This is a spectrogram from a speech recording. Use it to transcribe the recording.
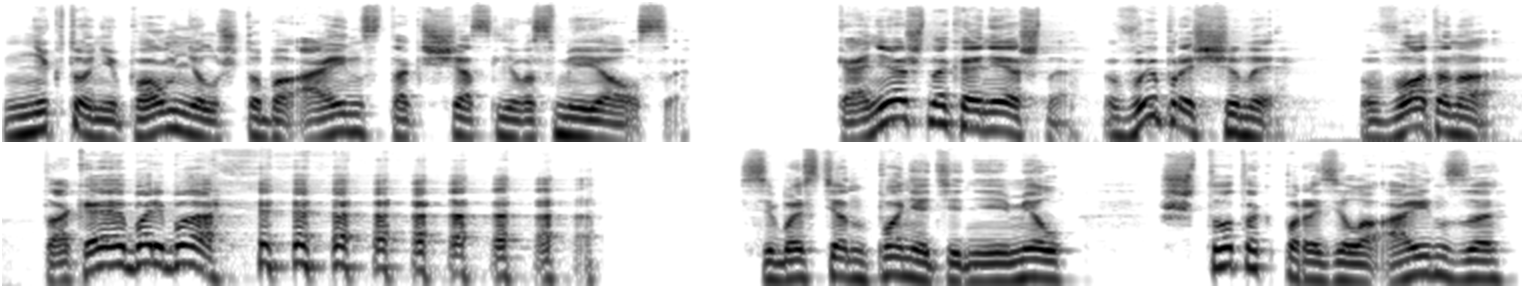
Никто не помнил, чтобы Айнс так счастливо смеялся. «Конечно, конечно, вы прощены. Вот оно, такая борьба!» Себастьян понятия не имел, что так поразило Айнза,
